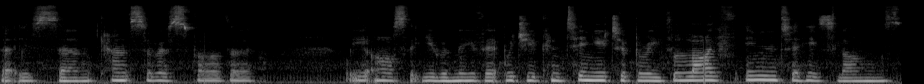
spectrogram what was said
that is um, cancerous, Father, we ask that you remove it. Would you continue to breathe life into his lungs,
